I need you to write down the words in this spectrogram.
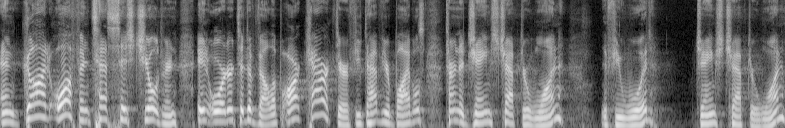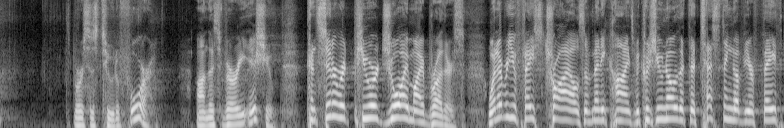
and God often tests his children in order to develop our character. If you have your Bibles, turn to James chapter 1, if you would. James chapter 1, verses 2 to 4 on this very issue. Consider it pure joy, my brothers, whenever you face trials of many kinds, because you know that the testing of your faith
